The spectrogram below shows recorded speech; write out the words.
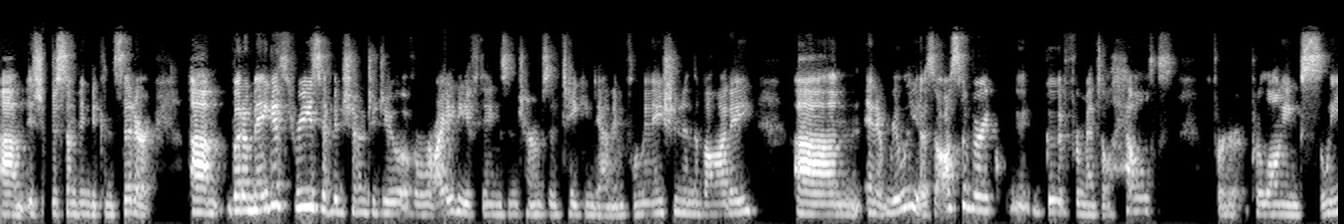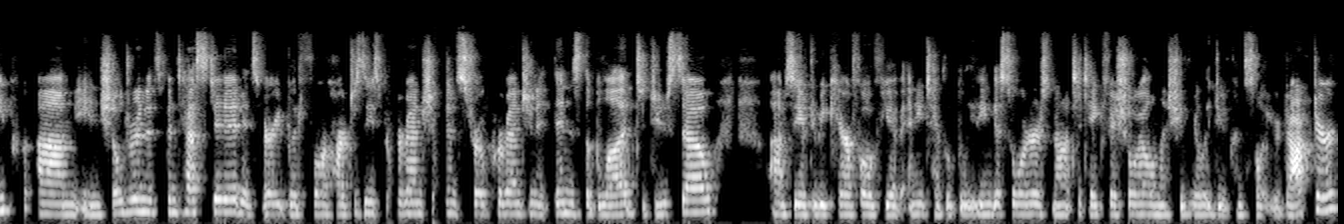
um, it's just something to consider. Um, but omega 3s have been shown to do a variety of things in terms of taking down inflammation in the body. Um, and it really is also very good for mental health for prolonging sleep um, in children. It's been tested. It's very good for heart disease prevention, stroke prevention. It thins the blood to do so. Um, so you have to be careful if you have any type of bleeding disorders not to take fish oil unless you really do consult your doctor.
